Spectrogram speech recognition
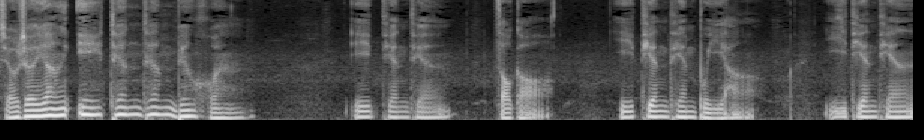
就这样一天天变换，一天天糟糕，一天天不一样，一天天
